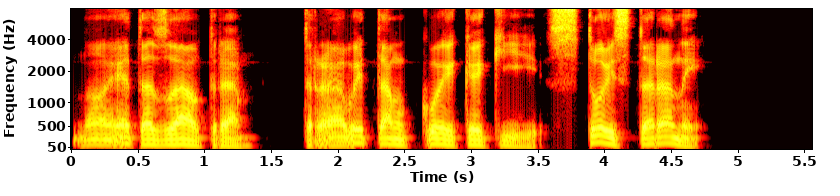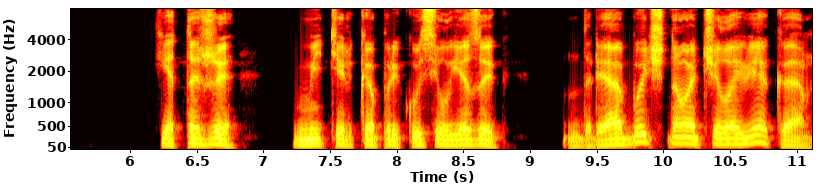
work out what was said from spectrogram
«Но это завтра. Травы там кое-какие, с той стороны». «Это же...» — Метелька прикусил язык. «Для обычного человека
